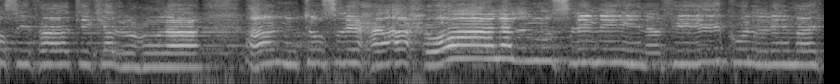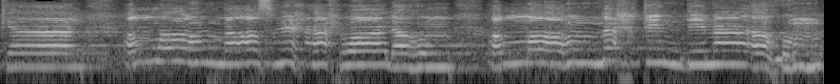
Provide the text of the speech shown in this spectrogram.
وصفاتك العلى أن تصلح أحوال المسلمين في كل مكان اللهم أصلح أحوالهم اللهم احقن دماءهم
